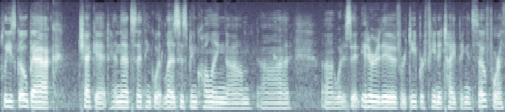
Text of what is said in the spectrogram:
Please go back, check it, and that's, I think, what Les has been calling um, uh, uh, what is it, iterative or deeper phenotyping and so forth.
